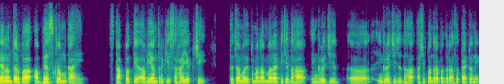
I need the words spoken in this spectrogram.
त्यानंतर पहा अभ्यासक्रम काय आहे? स्थापत्य अभियांत्रिकी सहाय्यकचे त्याच्यामध्ये तुम्हाला मराठीचे दहा इंग्रजी इंग्रजीचे दहा असे 15-15 असं पॅटर्न आहे.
